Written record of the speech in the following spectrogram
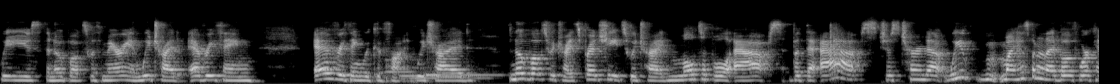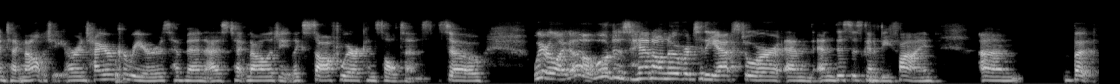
we used the notebooks with Mary and we tried everything everything we could find. We tried notebooks, we tried spreadsheets, we tried multiple apps, but the apps just turned out we my husband and I both work in technology. Our entire careers have been as technology like software consultants. So we were like, "Oh, we'll just head on over to the app store and and this is going to be fine." Um, but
